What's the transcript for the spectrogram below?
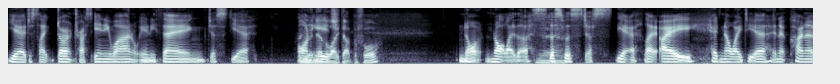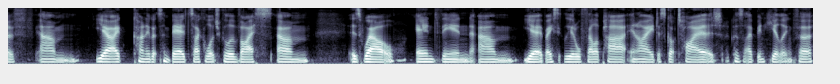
yeah, just like don't trust anyone or anything. Just yeah, And on you were never edge. like that before? not not like this. This was just yeah, like I had no idea, and it kind of um, yeah, I kind of got some bad psychological advice um, as well, and then um, yeah, basically it all fell apart, and I just got tired because I've been healing for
